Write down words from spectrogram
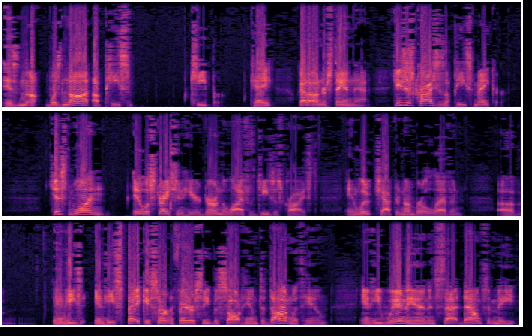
is not, was not a peacekeeper. Okay? We've got to understand that. Jesus Christ is a peacemaker. Just one illustration here during the life of Jesus Christ in Luke chapter number 11. Uh, and he and he spake a certain Pharisee besought him to dine with him, and he went in and sat down to meat.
